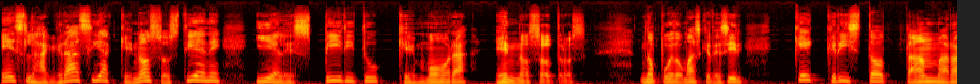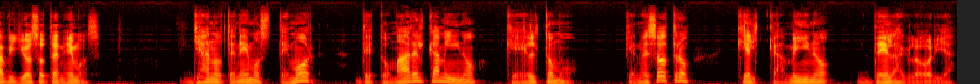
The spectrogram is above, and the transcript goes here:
es la gracia que nos sostiene y el Espíritu que mora en nosotros. No puedo más que decir, qué Cristo tan maravilloso tenemos. Ya no tenemos temor de tomar el camino que Él tomó, que no es otro que el camino de la gloria.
